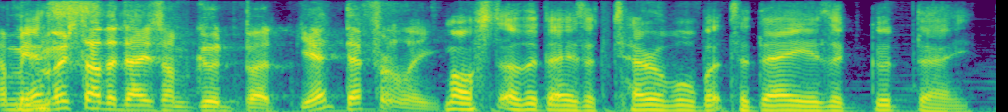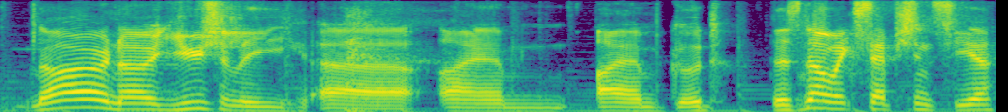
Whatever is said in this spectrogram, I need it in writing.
I mean, yes. most other days I'm good, but yeah, definitely. Most other days are terrible, but today is a good day. No, no. Usually, uh, I am. I am good. There's no exceptions here.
